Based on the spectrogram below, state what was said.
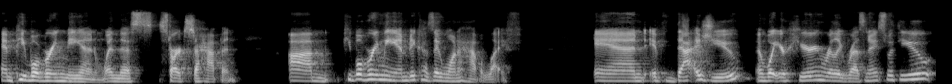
And people bring me in when this starts to happen. Um, people bring me in because they want to have a life. And if that is you and what you're hearing really resonates with you,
